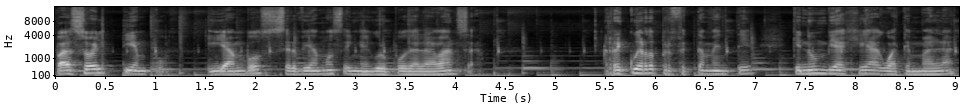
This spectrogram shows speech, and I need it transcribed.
Pasó el tiempo y ambos servíamos en el grupo de alabanza. Recuerdo perfectamente que en un viaje a Guatemala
